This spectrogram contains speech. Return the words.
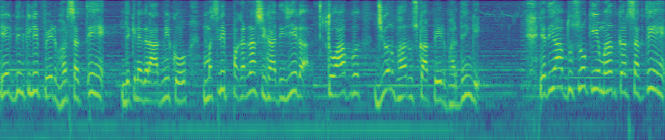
एक दिन के लिए पेट भर सकते हैं। लेकिन अगर आदमी को मछली पकड़ना सिखा दीजिएगा तो आप जीवन भर उसका पेट भर देंगे। यदि आप दूसरों की मदद कर सकते हैं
